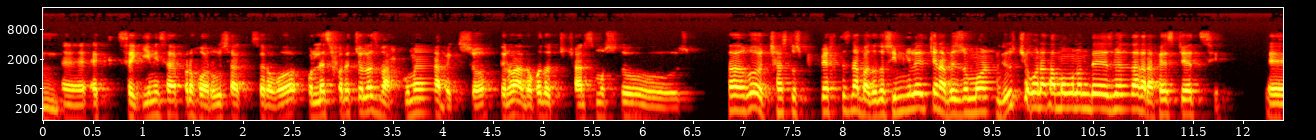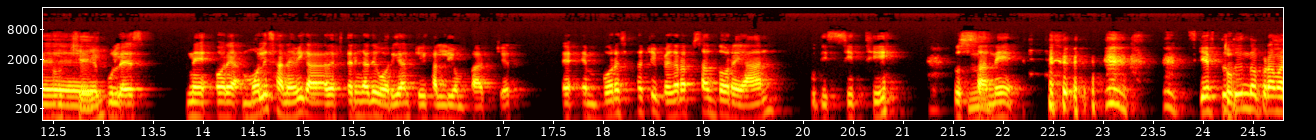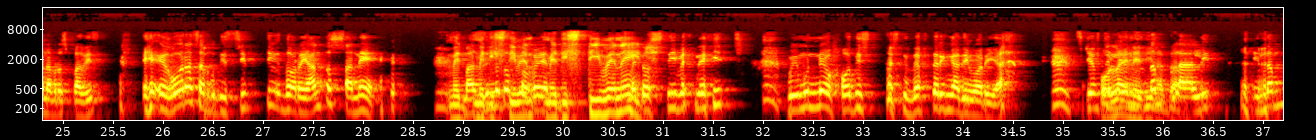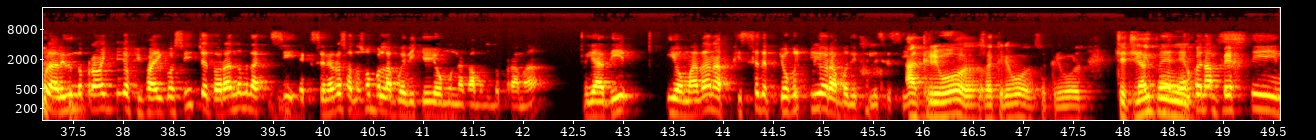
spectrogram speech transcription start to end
Mm. Ε, ξεκίνησα, προχωρούσα, ξέρω εγώ, πολλές φορές κιόλας βαρκούμε να παίξω, θέλω να δω το chance μου στους, θα δω τσάς τους παίχτες να πατώ το simulate και να παίζω μόνο τους και εγώ να κάνω μόνο τις μεταγραφές και έτσι. Ε, okay. Που λες, ναι, ωραία, μόλις ανέβηκα δεύτερη κατηγορία και είχα λίγο budget, ε, εμπόρεσα και υπέγραψα δωρεάν που τη City, το Σανέ. Σκέφτομαι το πράγμα να προσπαθείς. Ε, εγώ όρασα από τη City δωρεάν το Σανέ. Με, με, τη Steven, με τη Steven H. Με το Steven H που ήμουν νεοφώτης στη δεύτερη κατηγορία. Σκέφτομαι, Όλα είναι δυνατά. Ήταν που λαλίζουν το πράγμα και ο FIFA 20 και τώρα εντωμεταξύ εξενέρωσα τόσο πολλά που δικαιούμουν να κάνω το πράγμα γιατί η ομάδα να πείσετε πιο γλύωρα από ό,τι θέλεις εσύ. Ακριβώς, ακριβώς, ακριβώς. Και που... Έχω έναν παίχτη,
